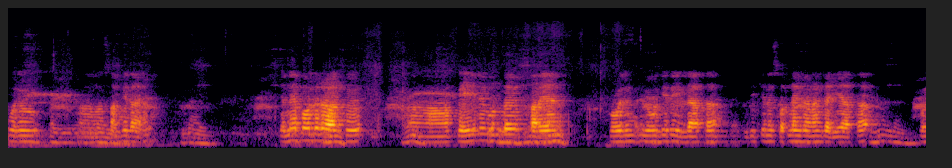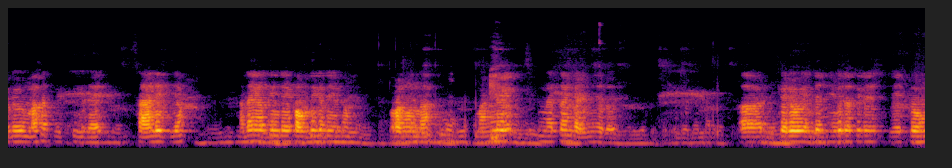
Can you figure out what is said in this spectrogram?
ഒരു സംവിധാനം എന്നെ പോലെ ഒരാൾക്ക് പേര് കൊണ്ട് പറയാൻ പോലും യോഗ്യതയില്ലാത്ത ഒരിക്കലും സ്വപ്നം കാണാൻ കഴിയാത്ത ഒരു മഹത് വ്യക്തിയുടെ സാന്നിധ്യം അദ്ദേഹത്തിന്റെ ഭൗതികതയിലും ഉറങ്ങുന്ന മണ്ണിൽ നിന്നെത്താൻ കഴിഞ്ഞത് എനിക്കൊരു എന്റെ ജീവിതത്തിലെ ഏറ്റവും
